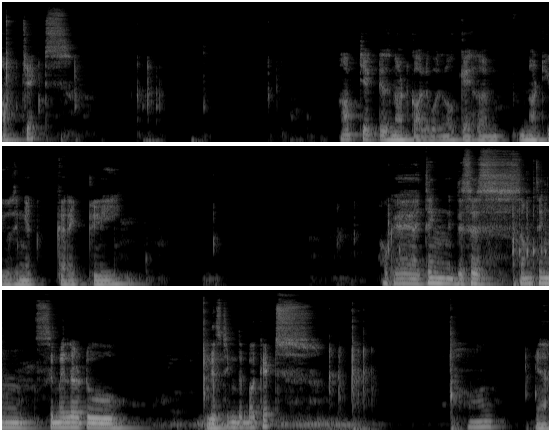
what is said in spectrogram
objects object is not callable. Okay so i'm not using it correctly. Okay i think this is something similar to listing the buckets. Yeah.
